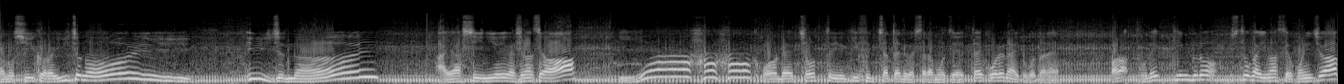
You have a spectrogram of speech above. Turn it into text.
楽しいからいいじゃない。いいじゃない。怪しい匂いがしますよ。いやーはは。これちょっと雪降っちゃったりとかしたらもう絶対来れないってことだね。あらトレッキングの人がいますよ。こんにちは。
